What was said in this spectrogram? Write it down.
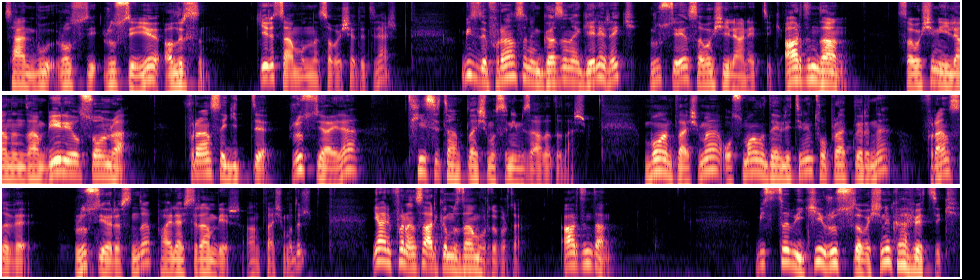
Sen bu Rus- Rusya'yı alırsın. Geri sen bununla savaşa dediler. Biz de Fransa'nın gazına gelerek Rusya'ya savaş ilan ettik. Ardından savaşın ilanından bir yıl sonra Fransa gitti. Rusya ile Tilsit Antlaşması'nı imzaladılar. Bu antlaşma Osmanlı Devleti'nin topraklarını Fransa ve Rusya arasında paylaştıran bir antlaşmadır. Yani Fransa arkamızdan vurdu burada. Ardından biz tabii ki Rus savaşını kaybettik.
